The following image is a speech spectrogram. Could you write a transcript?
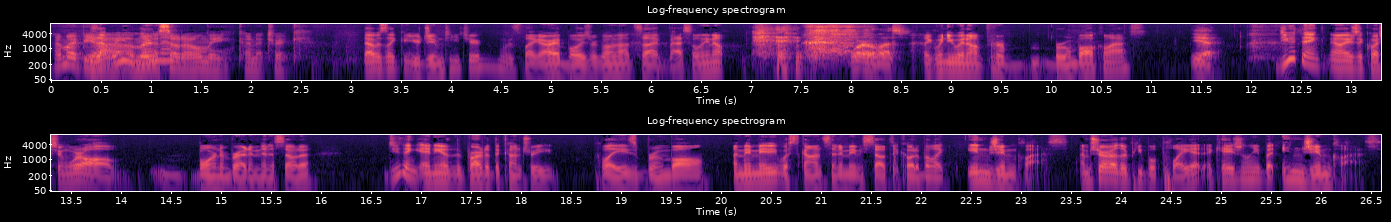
That might be Is a, that where a learned that? Minnesota only kind of trick. That was like your gym teacher was like, "All right, boys, we're going outside. Vaseline up." More or less. Like when you went out for broom ball class. Yeah. Do you think? Now, here's a question: We're all born and bred in Minnesota. Do you think any other part of the country plays broom ball? I mean, maybe Wisconsin and maybe South Dakota, but like in gym class. I'm sure other people play it occasionally, but in gym class,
